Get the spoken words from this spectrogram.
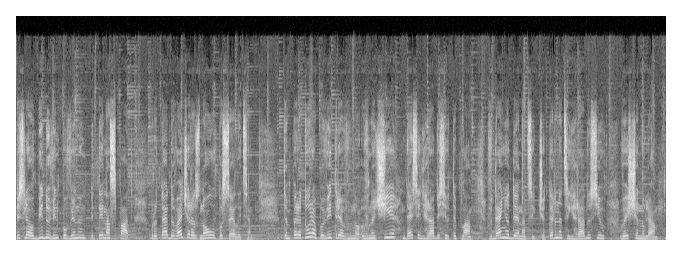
Після обіду він повинен піти на спад, проте до вечора знову посилиться. Температура повітря вночі 10 градусів тепла, вдень 11-14 градусів вище нуля. –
